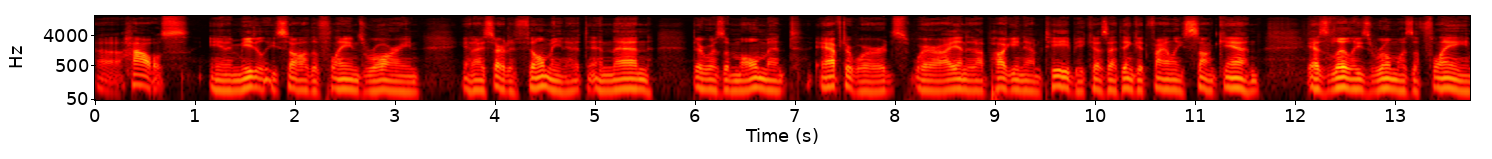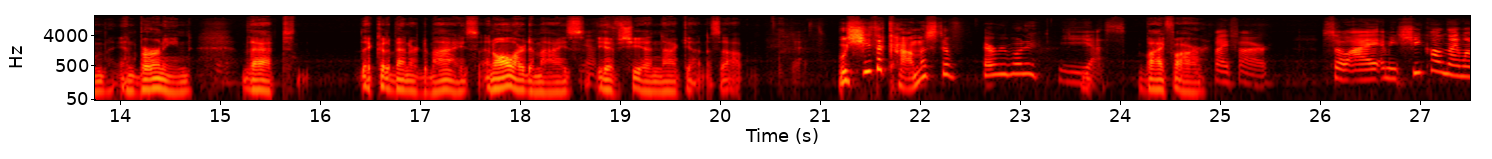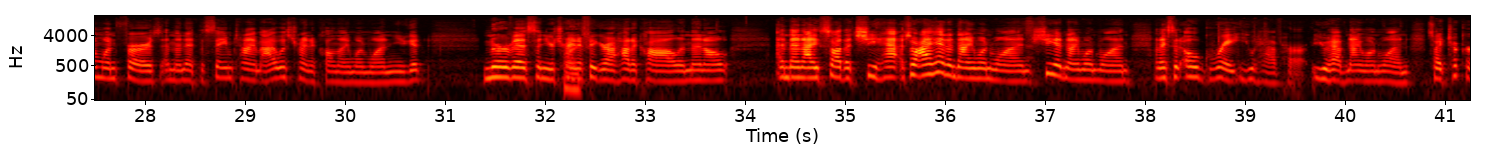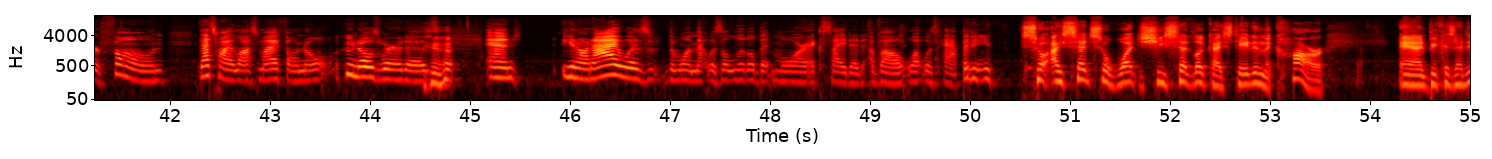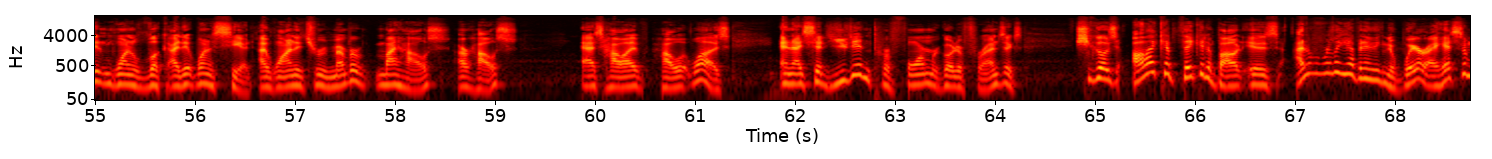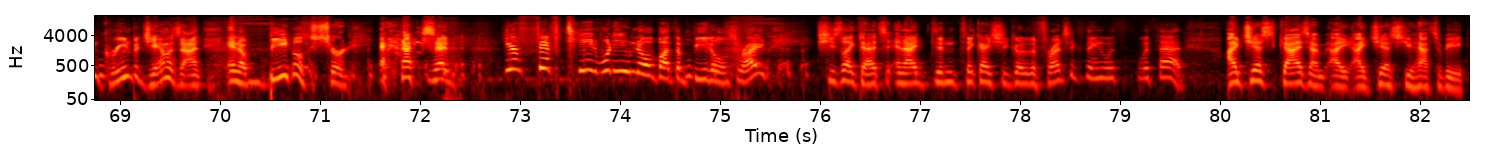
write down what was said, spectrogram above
uh, house and immediately saw the flames roaring, and I started filming it. And then there was a moment afterwards where I ended up hugging MT because I think it finally sunk in as Lily's room was aflame and burning that that could have been her demise and all our demise Yes. if she had not gotten us up Yes. Was she the calmest of everybody? Yes, by far. by far. So I, I mean, she called 911 first, and then at the same time, I was trying to call 911. You get nervous, and you're trying Right. to figure out how to call, and then I'll, and then I saw that she had. So I had a 911. She had 911, and I said, "Oh, great, you have her. You have 911." So I took her phone. That's how I lost my phone. No, who knows where it is? and you know, and I was the one that was a little bit more excited about what was happening. So I said, so what? She said, look, I stayed in the car, and because I didn't want to look, I didn't want to see it. I wanted to remember my house, our house, as how I've how it was. And I said, you didn't perform or go to forensics. She goes, all I kept thinking about is I don't really have anything to wear. I had some green pajamas on and a Beatles shirt, and I said. You're 15. What do you know about the Beatles, right? She's like, that's, and I didn't think I should go to the forensic thing with with that. I just, guys, I'm, I, I just, you have to be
